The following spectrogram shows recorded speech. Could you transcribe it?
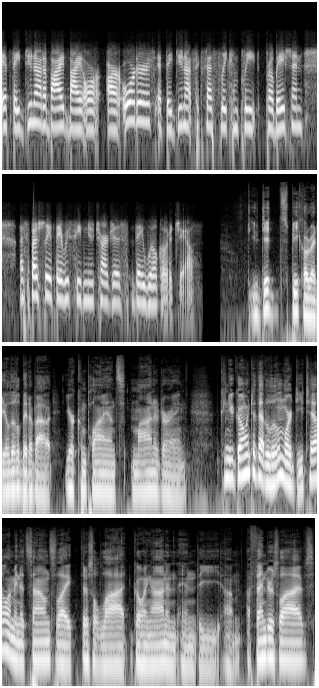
if they do not abide by our, our orders, if they do not successfully complete probation, especially if they receive new charges, they will go to jail. You did speak already a little bit about your compliance monitoring. Can you go into that a little more detail? I mean, it sounds like there's a lot going on in, in the um, offenders' lives,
